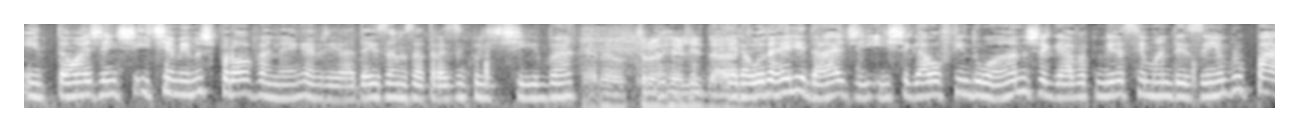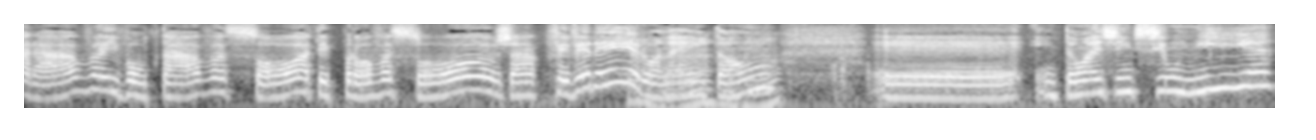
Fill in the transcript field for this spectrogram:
Então a gente. E tinha menos prova, né, Gabriel? Há 10 anos atrás em Curitiba. Era outra realidade. Era outra realidade. E chegava o fim do ano, chegava a primeira semana de dezembro, parava e voltava só a ter prova só já fevereiro, né? Aham, Então. aham. É, então a gente se unia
